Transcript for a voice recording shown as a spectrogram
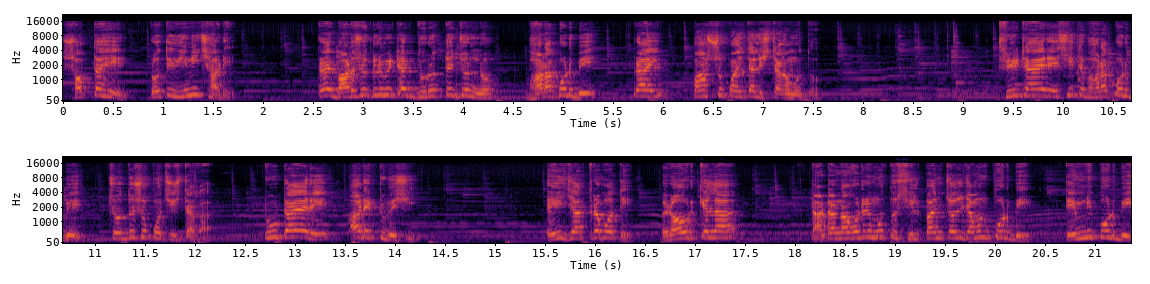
সপ্তাহের প্রতিদিনই ছাড়ে। প্রায় বারোশো কিলোমিটার দূরত্বের জন্য ভাড়া পড়বে প্রায় পাঁচশো পঁয়তাল্লিশ টাকা মতো। থ্রি টায়ার এসিতে ভাড়া পড়বে চোদ্দোশো পঁচিশ টাকা। টু টায়ারে আর একটু বেশি। এই যাত্রাপথে রাউরকেলা টাটানগরের মতো শিল্পাঞ্চল যেমন পড়বে, তেমনি পড়বে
